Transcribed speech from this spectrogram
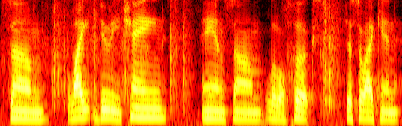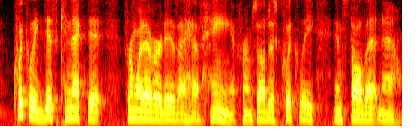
some light duty chain and some little hooks just so I can quickly disconnect it from whatever it is I have hanging it from. So I'll just quickly install that now.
